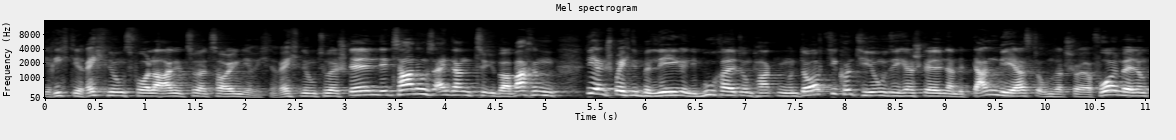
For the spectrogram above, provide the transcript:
die richtige Rechnungsvorlage zu erzeugen, die richtige Rechnung zu erstellen, den Zahlungseingang zu überwachen, die entsprechenden Belege in die Buchhaltung packen und dort die Kontierung sicherstellen, damit dann die erste Umsatzsteuervoranmeldung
